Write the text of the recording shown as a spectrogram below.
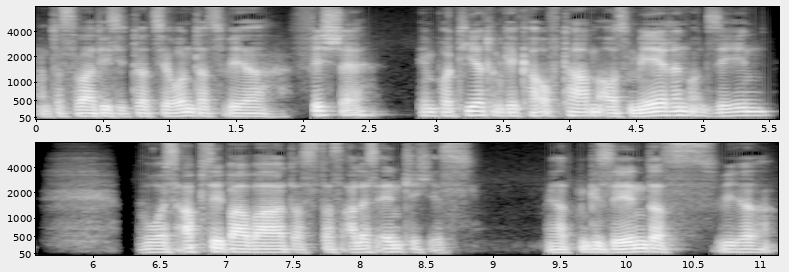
Und das war die Situation, dass wir Fische importiert und gekauft haben aus Meeren und Seen, wo es absehbar war, dass das alles endlich ist. Wir hatten gesehen, dass wir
